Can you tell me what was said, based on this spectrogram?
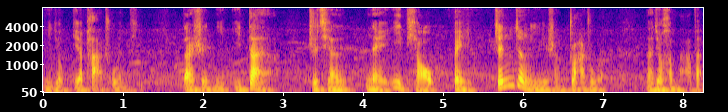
你就别怕出问题。但是你一旦啊，之前哪一条被真正意义上抓住了，那就很麻烦。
